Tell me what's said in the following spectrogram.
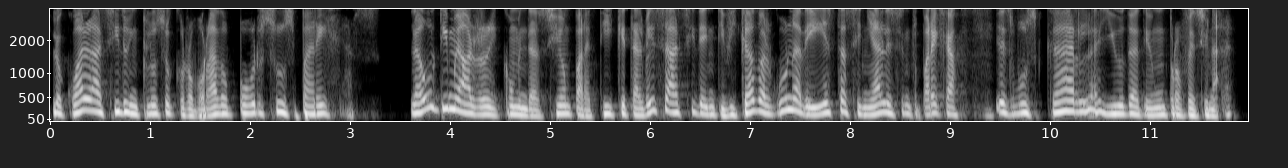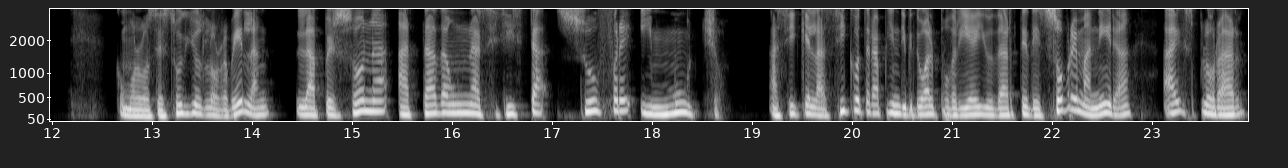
lo cual ha sido incluso corroborado por sus parejas. La última recomendación para ti, que tal vez has identificado alguna de estas señales en tu pareja, es buscar la ayuda de un profesional. Como los estudios lo revelan, la persona atada a un narcisista sufre y mucho. Así que la psicoterapia individual podría ayudarte de sobremanera a explorar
